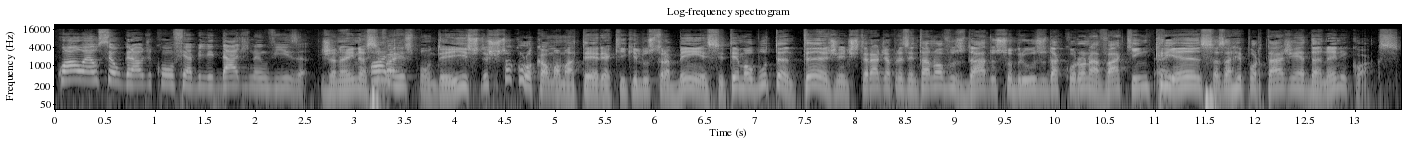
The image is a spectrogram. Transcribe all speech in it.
Qual é o seu grau de confiabilidade na Anvisa? Janaína, você Olha- vai responder isso? Deixa eu só colocar uma matéria aqui que ilustra bem esse tema. O Butantan, gente, terá de apresentar novos dados sobre o uso da Coronavac em crianças. A reportagem é da Nani Cox.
